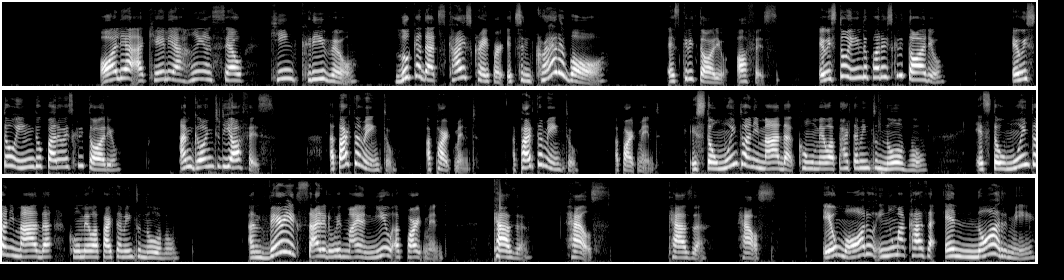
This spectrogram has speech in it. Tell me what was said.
Olha aquele arranha-céu, que incrível! Look at that skyscraper, it's incredible! Escritório, office. Eu estou indo para o escritório. Eu estou indo para o escritório. I'm going to the office. Apartamento, apartment. Apartamento, apartment. Estou muito animada com o meu apartamento novo. Estou muito animada com o meu apartamento novo. I'm very excited with my new apartment. Casa, house. Casa, house. Eu moro em uma casa enorme.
